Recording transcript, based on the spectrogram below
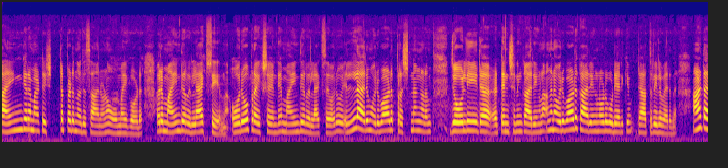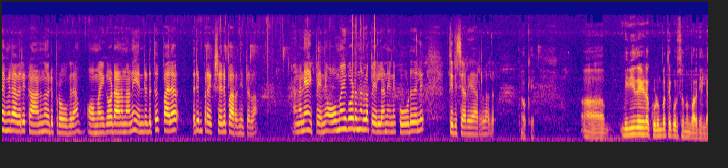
ഭയങ്കരമായിട്ട് ഇഷ്ടപ്പെടുന്ന ഒരു സാധനമാണ് ഓ മൈ ഗോഡ്. അവർ മൈൻഡ് റിലാക്സ് ചെയ്യുന്ന ഓരോ പ്രേക്ഷകന്റെയും മൈൻഡ് റിലാക്സ് ചെയ്യുക ഒരു എല്ലാവരും ഒരുപാട് പ്രശ്നങ്ങളും ജോലിയുടെ ടെൻഷനും കാര്യങ്ങളും അങ്ങനെ ഒരുപാട് കാര്യങ്ങളോട് കൂടിയായിരിക്കും രാത്രിയിൽ വരുന്നത്. ആ ടൈമിൽ അവർ കാണുന്ന ഒരു പ്രോഗ്രാം ഓ മൈ ഗോഡ് ആണെന്നാണ് എന്റെ അടുത്ത് പലരും പ്രേക്ഷകർ പറഞ്ഞിട്ടുള്ളത്. അങ്ങനെയാണ് ഇപ്പം എന്നെ ഓ മൈ ഗോഡ് എന്നുള്ള പേരിലാണ് എന്നെ കൂടുതൽ തിരിച്ചറിയാറുള്ളത്. ഓക്കെ. വിനീതയുടെ കുടുംബത്തെക്കുറിച്ചൊന്നും പറഞ്ഞില്ല.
